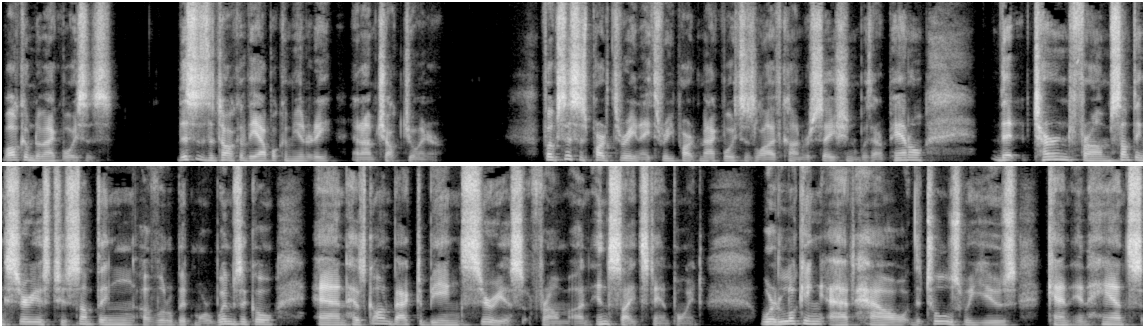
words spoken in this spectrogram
Welcome to Mac Voices. This is the talk of the Apple community, and I'm Chuck Joiner. Folks, this is part three in a three part Mac Voices Live conversation with our panel that turned from something serious to something a little bit more whimsical and has gone back to being serious from an insight standpoint. We're looking at how the tools we use can enhance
